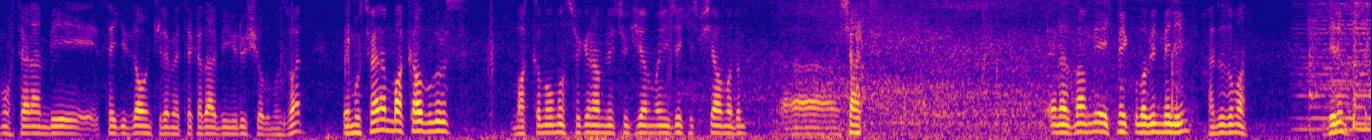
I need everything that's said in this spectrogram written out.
Muhtemelen bir 8-10 kilometre kadar bir yürüyüş yolumuz var. Ve muhtemelen bakkal buluruz. Bakkalın olması çok önemli çünkü yanıma yiyecek hiçbir şey almadım. Ee, şart. En azından bir ekmek bulabilmeliyim. Hadi o zaman gidelim.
